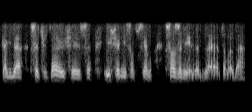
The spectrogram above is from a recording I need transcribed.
когда сочетающиеся еще не совсем созрели для этого, да.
